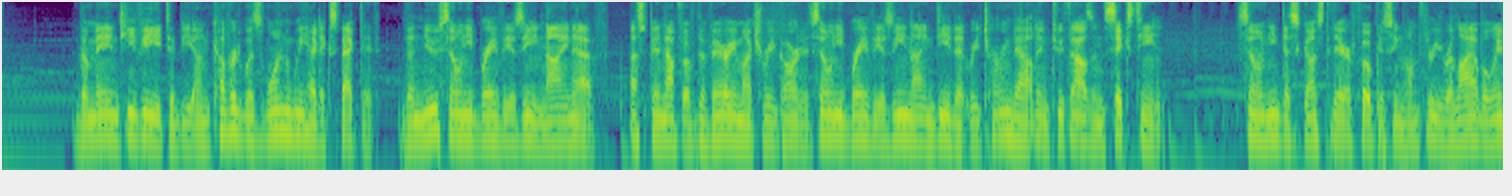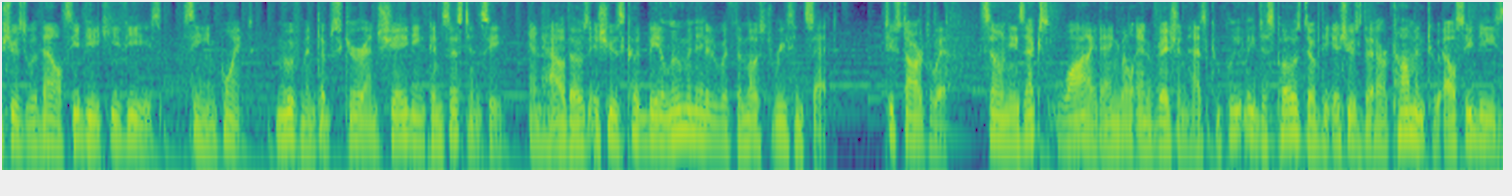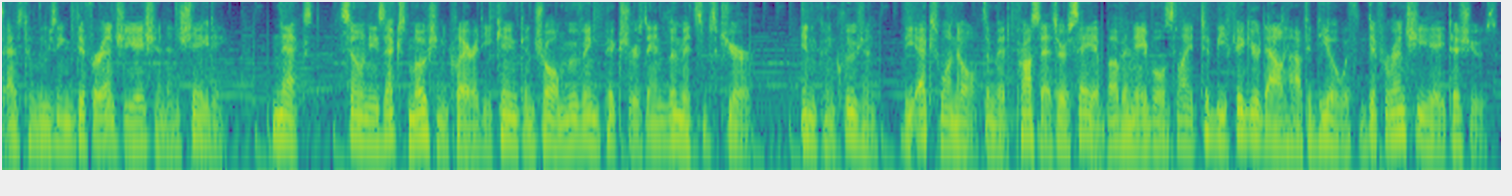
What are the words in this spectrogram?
The main TV to be uncovered was one we had expected, the new Sony Bravia Z9F, a spin-off of the very much regarded Sony Bravia Z9D that returned out in 2016. Sony discussed their focusing on three reliable issues with LCD TVs, scene point, movement obscure and shading consistency, and how those issues could be illuminated with the most recent set. To start with, Sony's X wide-angle Vision has completely disposed of the issues that are common to LCDs as to losing differentiation and shading. Next, Sony's X Motion Clarity can control moving pictures and limits obscure. In conclusion, the X1 Ultimate processor say above enables light to be figured out how to deal with differentiate issues.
